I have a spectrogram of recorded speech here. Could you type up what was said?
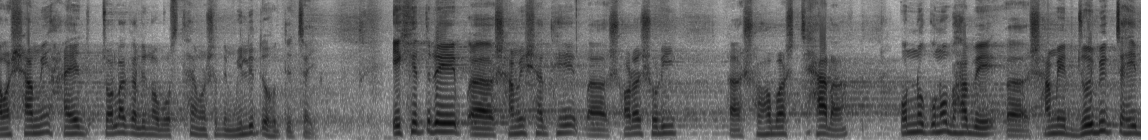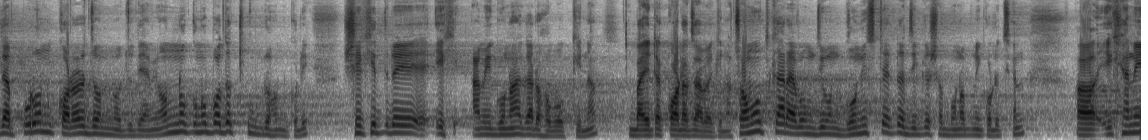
আমার স্বামী হায়েজ চলাকালীন অবস্থায় আমার সাথে মিলিত হতে চাই। এক্ষেত্রে স্বামীর সাথে সরাসরি সহবাস ছাড়া অন্য কোনোভাবে স্বামীর জৈবিক চাহিদা পূরণ করার জন্য যদি আমি অন্য কোনো পদক্ষেপ গ্রহণ করি, সেক্ষেত্রে আমি গুণাগার হব কিনা বা এটা করা যাবে কিনা? চমৎকার এবং জীবন ঘনিষ্ঠ একটা জিজ্ঞাসাপন আপনি করেছেন। এখানে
